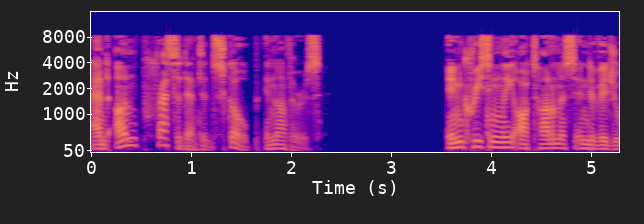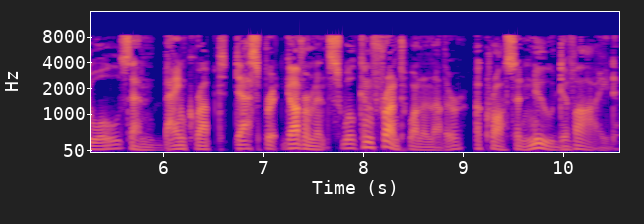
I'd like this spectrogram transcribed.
and unprecedented scope in others. Increasingly autonomous individuals and bankrupt, desperate governments will confront one another across a new divide.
